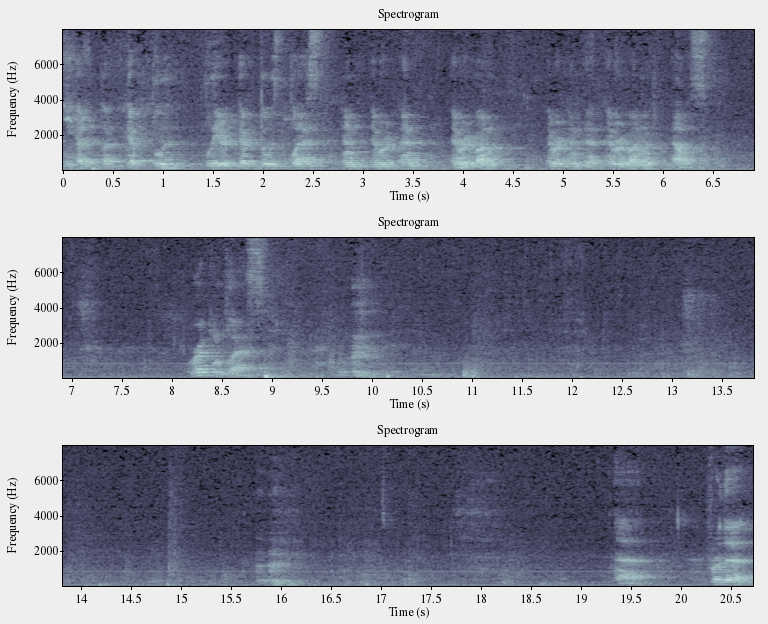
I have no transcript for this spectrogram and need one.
we had a capital, clear capitalist class and, every, and everyone, every, and everyone else. Working class. Uh, for the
